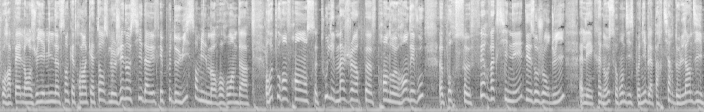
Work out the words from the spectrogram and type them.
Pour rappel, en juillet 1994, le génocide avait fait plus de 800 000 morts au Rwanda. Retour en France, tous les majeurs peuvent prendre rendez-vous pour se faire vacciner dès aujourd'hui. Les créneaux seront disponibles à partir de lundi.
